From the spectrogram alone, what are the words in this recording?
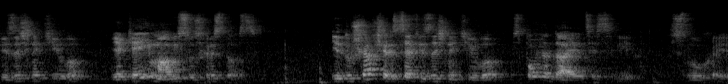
Фізичне тіло, яке і мав Ісус Христос. І душа через це фізичне тіло споглядає цей світ, слухає,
